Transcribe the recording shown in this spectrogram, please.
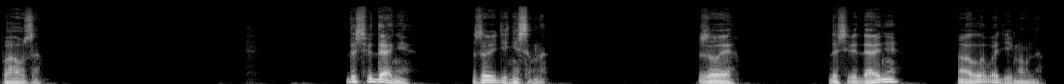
Пауза. До свидания, Зоя Денисовна. Зоя. До свидания, Алла Вадимовна.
